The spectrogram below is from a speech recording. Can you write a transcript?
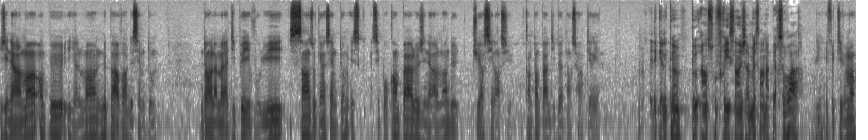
généralement, on peut également ne pas avoir de symptômes. Donc la maladie peut évoluer sans aucun symptôme c'est pourquoi on parle généralement de tueur silencieux quand on parle d'hypertension artérielle. Et quelqu'un peut en souffrir sans jamais s'en apercevoir. Oui, effectivement.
